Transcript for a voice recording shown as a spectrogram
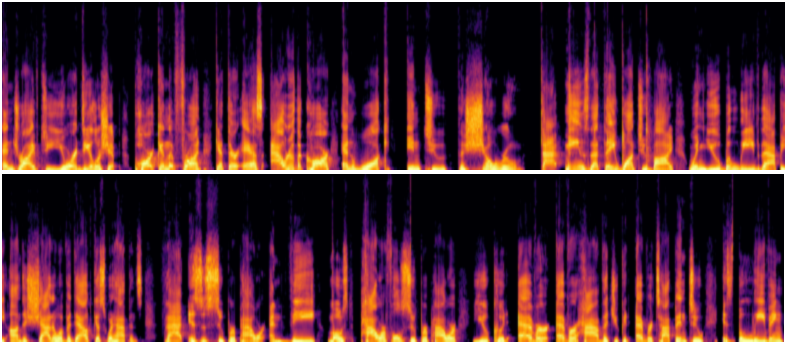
and drive to your dealership, park in the front, get their ass out of the car, and walk into the showroom. That means that they want to buy. When you believe that beyond a shadow of a doubt, guess what happens? That is a superpower. And the most powerful superpower you could ever, ever have, that you could ever tap into, is believing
